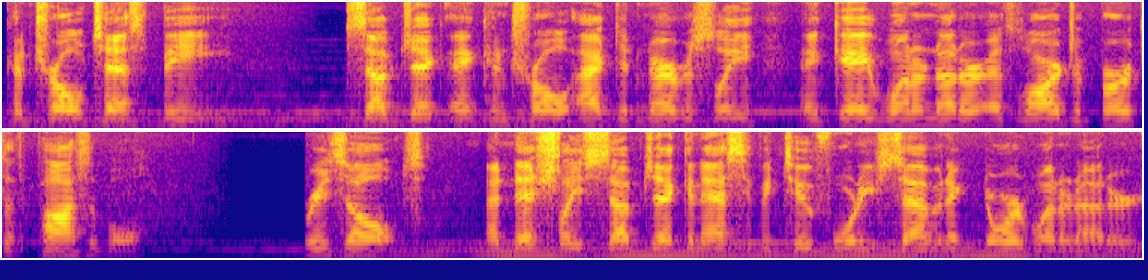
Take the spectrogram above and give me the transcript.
Control Test B. Subject and Control acted nervously and gave one another as large a berth as possible. Results: Initially Subject and SCP-247 ignored one another.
